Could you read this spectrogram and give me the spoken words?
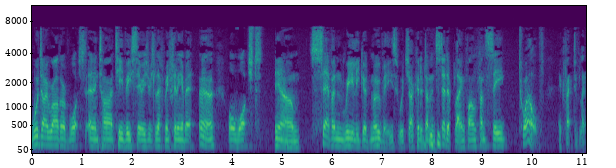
would I rather have watched an entire TV series which left me feeling a bit, uh, or watched, you know, seven really good movies, which I could have done instead of playing Final Fantasy 12, effectively.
